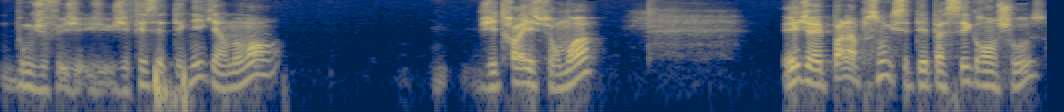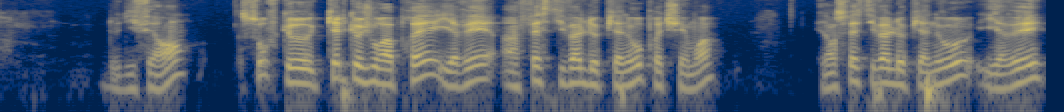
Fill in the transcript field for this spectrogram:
donc j'ai fait cette technique et à un moment, j'ai travaillé sur moi et j'avais pas l'impression qu'il s'était passé grand chose de différent. sauf que quelques jours après, il y avait un festival de piano près de chez moi. Et dans ce festival de piano, il y avait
